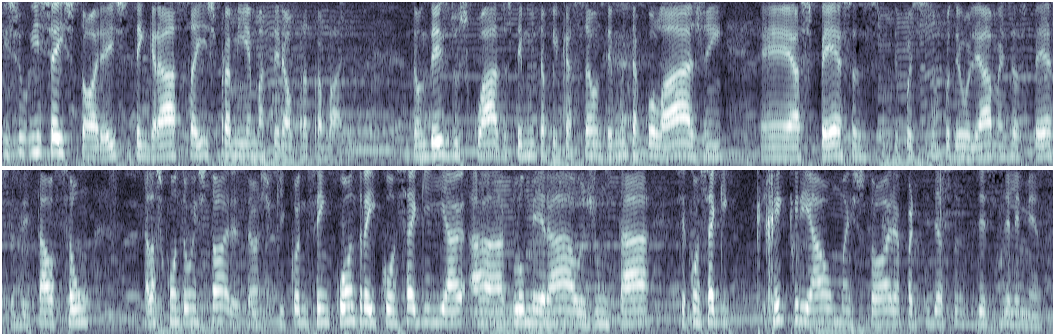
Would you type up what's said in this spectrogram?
isso, isso é história, isso tem graça, isso para mim é material para trabalho. Então, desde os quadros, tem muita aplicação, tem muita colagem, é, as peças, depois vocês vão poder olhar, mas as peças e tal são elas contam histórias. Eu acho que quando você encontra e consegue aglomerar ou juntar, você consegue recriar uma história a partir dessas, desses elementos.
